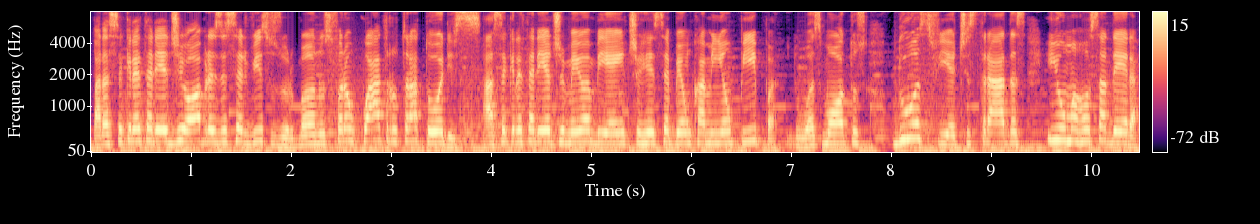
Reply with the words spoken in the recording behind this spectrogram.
Para a Secretaria de Obras e Serviços Urbanos foram quatro tratores. A Secretaria de Meio Ambiente recebeu um caminhão-pipa, duas motos, duas Fiat Estradas e uma roçadeira,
